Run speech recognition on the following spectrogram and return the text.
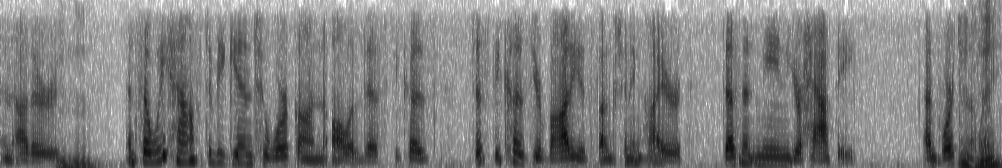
and others. Mm-hmm and so we have to begin to work on all of this because just because your body is functioning higher doesn't mean you're happy. Unfortunately,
